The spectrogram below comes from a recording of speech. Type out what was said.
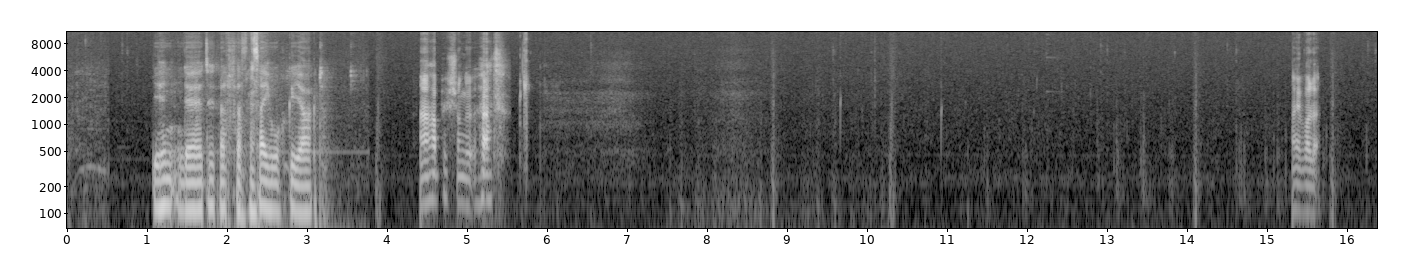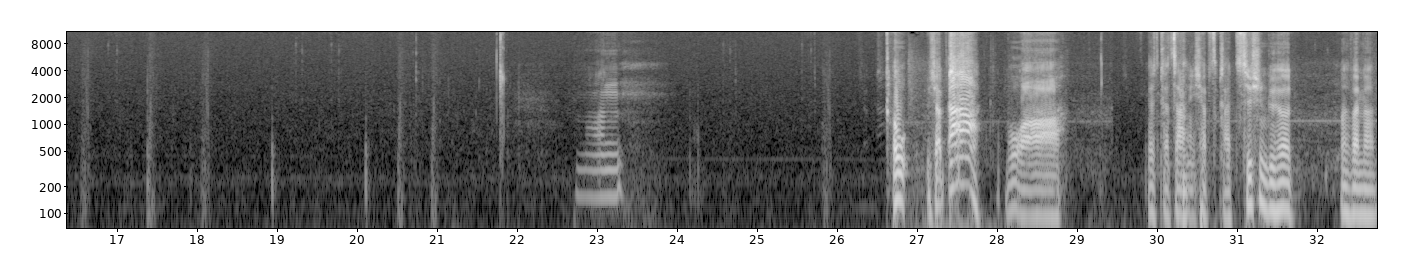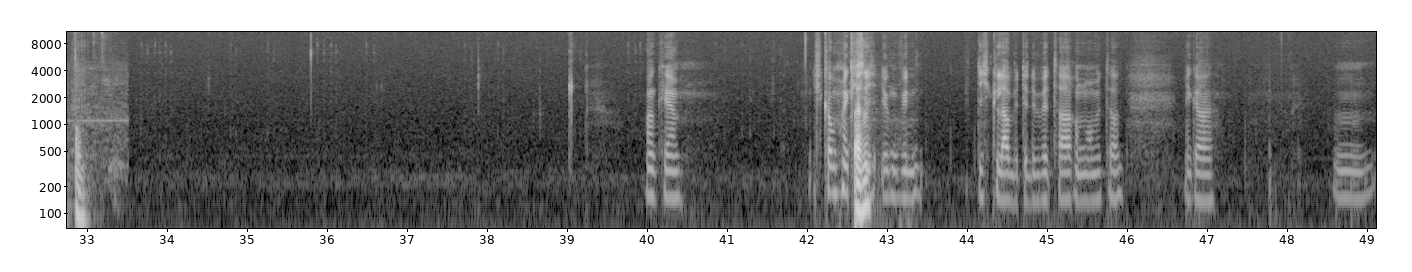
Hier hinten, der hätte gerade fast Okay. Zei hochgejagt. Ah, hab ich schon gehört. Neue Wolle. Mann. Oh, ich hab... Ah! Boah. Ich wollte gerade sagen, ich hab's gerade zischen gehört. Auf einmal, bumm. Okay. Ich komme Was eigentlich irgendwie nicht klar mit den Inventaren momentan. Egal. Hm.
